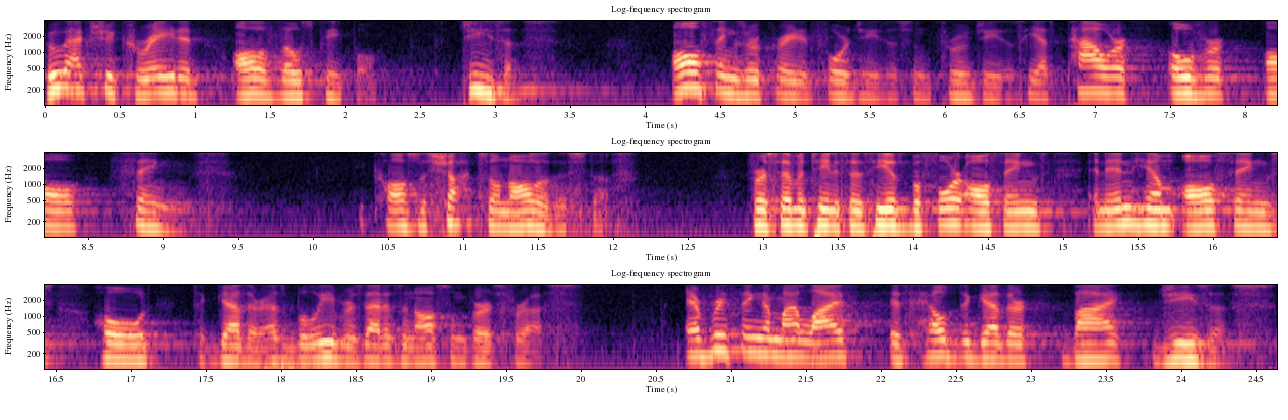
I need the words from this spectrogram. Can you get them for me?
who actually created all of those people? Jesus. All things were created for Jesus and through Jesus. He has power over all things. He calls the shots on all of this stuff. Verse 17, it says, He is before all things, and in Him all things hold together. As believers, that is an awesome verse for us. Everything in my life is held together by Jesus.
